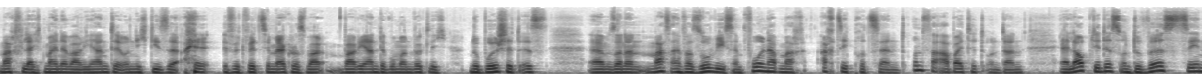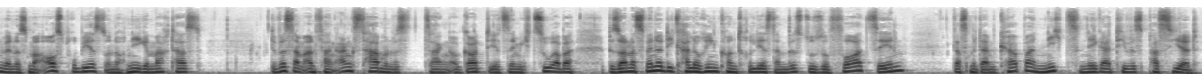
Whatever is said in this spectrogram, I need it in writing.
mach vielleicht meine Variante und nicht diese If it fits your macros Variante, wo man wirklich nur Bullshit isst, ähm, sondern mach's einfach so, wie ich es empfohlen habe, mach 80% unverarbeitet und dann erlaub dir das und du wirst sehen, wenn du es mal ausprobierst und noch nie gemacht hast, Du wirst am Anfang Angst haben und wirst sagen, oh Gott, jetzt nehme ich zu, aber besonders wenn du die Kalorien kontrollierst, dann wirst du sofort sehen, dass mit deinem Körper nichts Negatives passiert.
